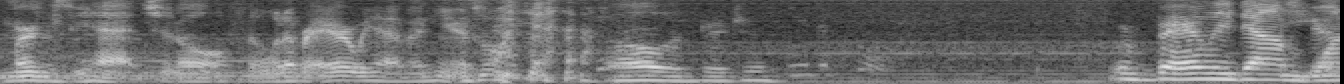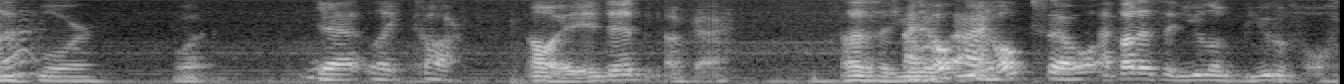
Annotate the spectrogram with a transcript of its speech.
emergency hatch at all. So whatever air we have in here is what we have. Oh, that's very true. We're barely down Did you hear one that? floor. What? Yeah, like talked. Oh, it did. Okay. I thought it said you I look. hope, I beautiful. hope so. I thought it said you look beautiful.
